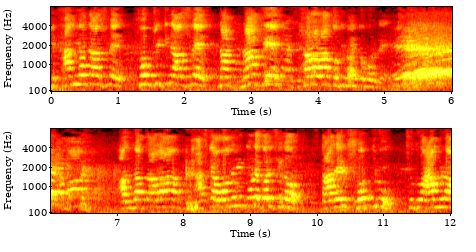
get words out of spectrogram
যে খালি হাতে আসবে, সবজি কিনে আসবে, না না খেয়ে সারা রাত অতিবাহিত করবে। আল্লাহ তাআলা আজকে আওয়ামী মনে করেছিল, তাদের শত্রু শুধু আমরা,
